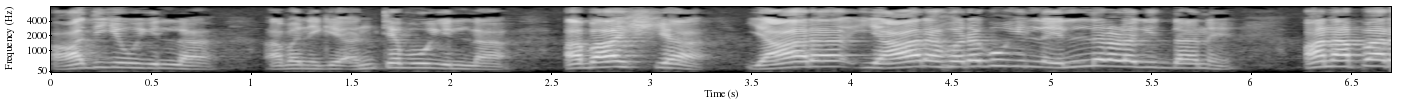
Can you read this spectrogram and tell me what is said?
ಆದಿಯೂ ಇಲ್ಲ, ಅವನಿಗೆ ಅಂತ್ಯವೂ ಇಲ್ಲ, ಅಬಾಹ್ಯ, ಯಾರ ಯಾರ ಹೊರಗೂ ಇಲ್ಲ, ಎಲ್ಲರೊಳಗಿದ್ದಾನೆ. ಅನಪರ,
